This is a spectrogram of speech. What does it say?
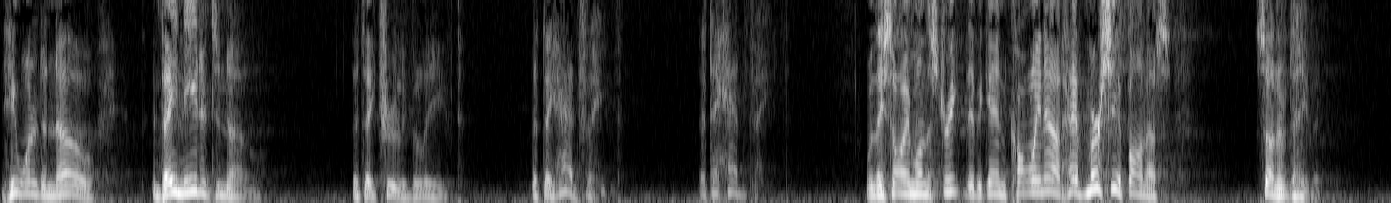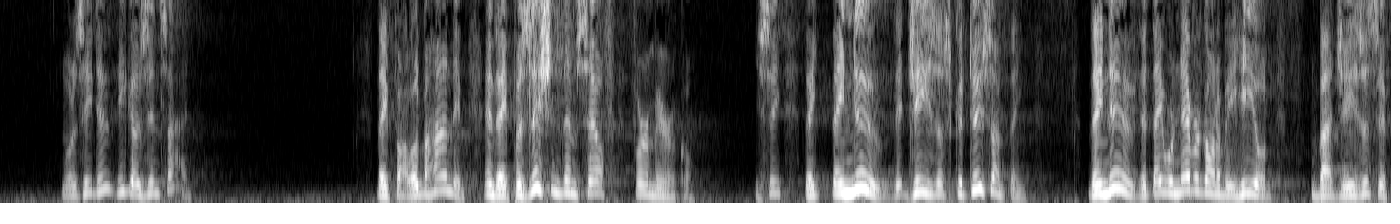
He wanted to know, and they needed to know, that they truly believed, that they had faith, that they had faith. When they saw him on the street, they began calling out, Have mercy upon us, son of David. What does he do? He goes inside. They followed behind him and they positioned themselves for a miracle. You see, they, they knew that Jesus could do something. They knew that they were never going to be healed by Jesus if,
